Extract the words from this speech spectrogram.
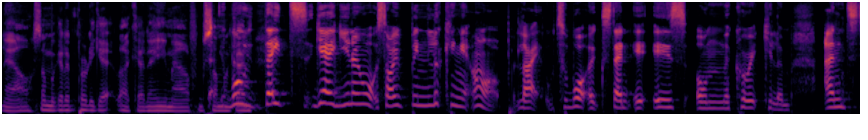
now. Someone's going to probably get like an email from someone. Well, going, they t- yeah, you know what? So I've been looking it up, like to what extent it is on the curriculum, and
